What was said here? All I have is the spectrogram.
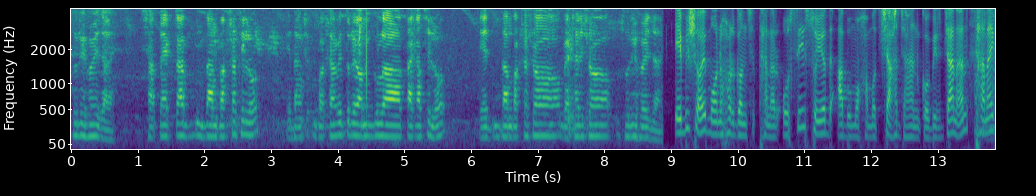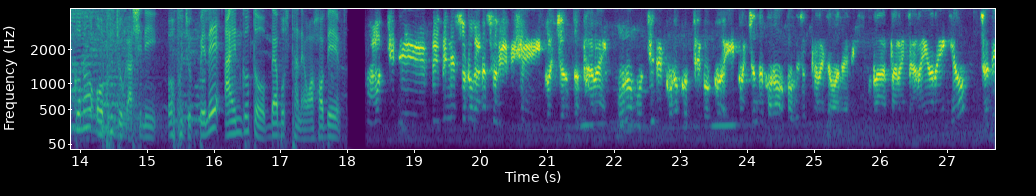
চুরি হয়ে যায়। সাথে একটা দান বাক্সা ছিল। এই দান বাক্সার ভিতরে অনেকগুলা টাকা ছিল এই দান বাক্সা সহ ব্যাটারি সহ চুরি হয়ে যায়। এ বিষয়ে মনোহরগঞ্জ থানার ওসি সৈয়দ আবু মোহাম্মদ শাহজাহান কবির জানান থানায় কোনো অভিযোগ আসেনি। অভিযোগ পেলে আইনগত ব্যবস্থা নেওয়া হবে। মসজিদে বিভিন্ন ছোটখাটো চুরির বিষয়ে এই পর্যন্ত থানায় কোনো মসজিদে কোনো কর্তৃপক্ষ এই পর্যন্ত কোনো অভিযোগ থানায় জমা দেয়নি বা থানায় জানাইও নাই কেউ। যদি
